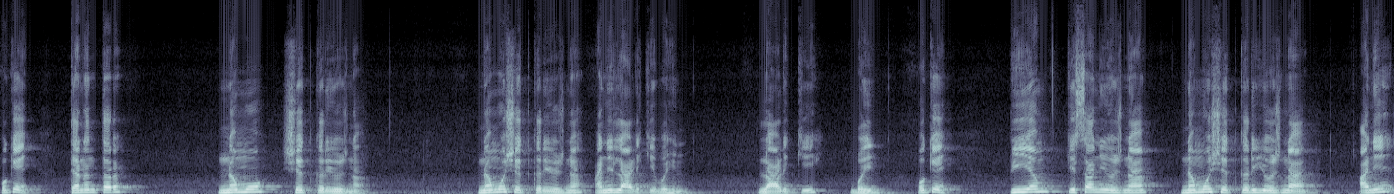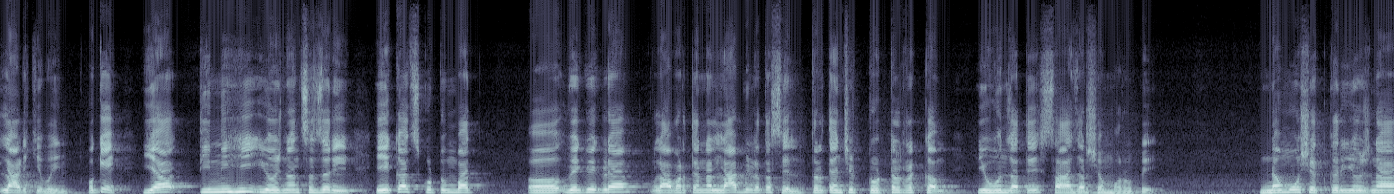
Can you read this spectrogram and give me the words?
ओके? त्यानंतर नमो शेतकरी योजना नमो शेतकरी योजना आणि लाडकी बहीण लाडकी बहीण ओके? पी एम किसान योजना नमो शेतकरी योजना आणि लाडकी बहीण ओके? या तिन्ही योजनांचं जरी एकाच कुटुंबात वेगवेगळ्या लाभार्थ्यांना लाभ मिळत असेल तर त्यांची टोटल रक्कम ही होऊन जाते सहा हजार शंभर रुपये. नमो शेतकरी योजना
